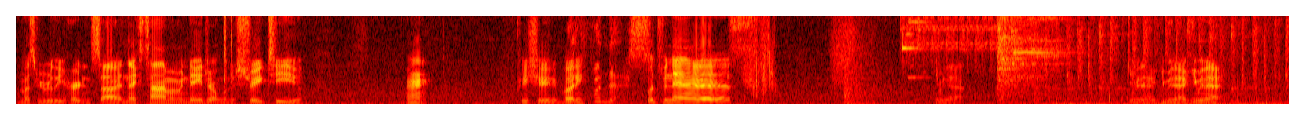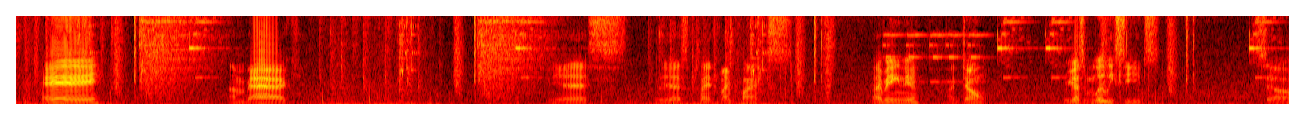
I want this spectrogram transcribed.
You must be really hurt inside. Next time I'm in danger, I'm going to straight to you. Alright. Appreciate it, buddy. Finesse. What finesse? Give me that. Give me that, give me that, give me that. Hey! I'm back. Yes. Yes, plant my plants. Am I being new? I don't. We got some lily seeds. So,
